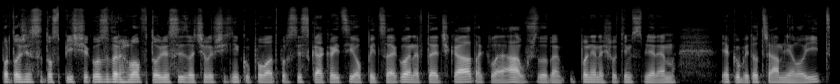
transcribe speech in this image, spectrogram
protože se to spíš jako zvrhlo v to, že si začali všichni kupovat prostě skákající opice jako NFTčka, takhle a už to ne, úplně nešlo tím směrem, jako by to třeba mělo jít.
